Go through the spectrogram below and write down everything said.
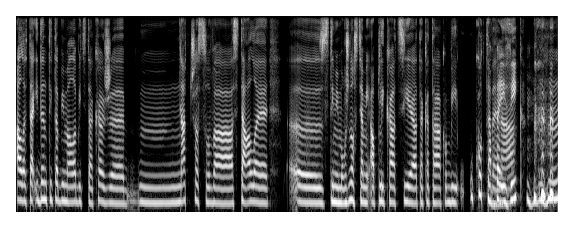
ale tá identita by mala byť taká, že mm, nadčasová, stále s tými možnosťami aplikácie a taká tá akoby ukotvená. Tá basic. Mm-hmm.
